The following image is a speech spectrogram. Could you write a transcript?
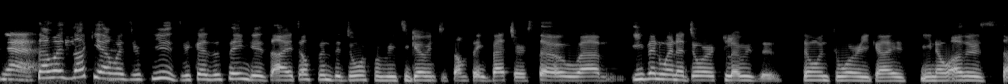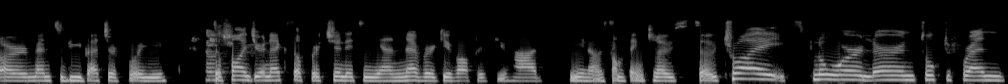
yeah. So I was lucky I was refused because the thing is, it opened the door for me to go into something better. So um, even when a door closes, don't worry, guys. You know, others are meant to be better for you. So find your next opportunity and never give up if you had, you know, something close. So try, explore, learn, talk to friends,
